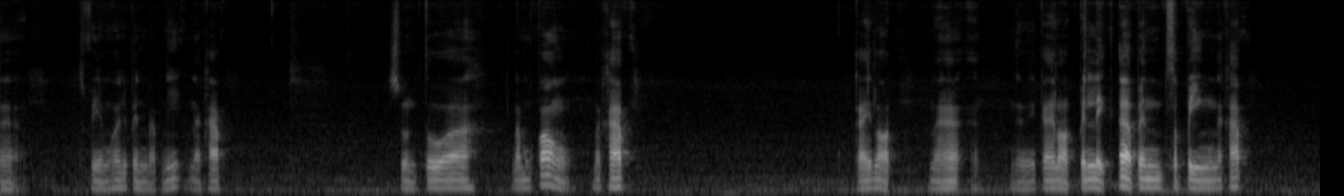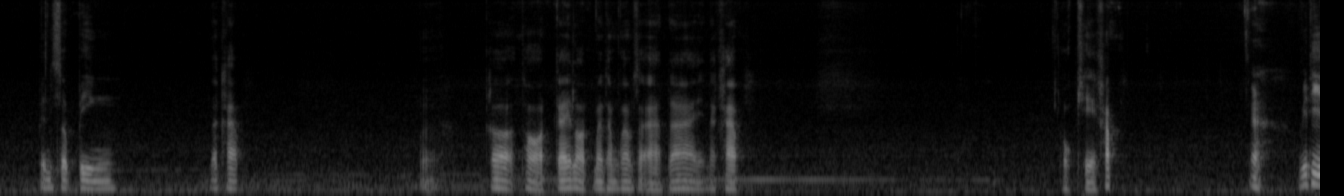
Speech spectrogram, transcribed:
นะเฟ รมเขาจะเป็นแบบนี้นะครับ ส่วนตัวลำกล้องนะครับ ไกด์หลอดนะฮะเดี๋ยวนี้ไกด์หลอดเป็นเหล็กเออเป็นสปริงนะครับ เป็นสปริงนะครับก็ถอดไกด์หลอดมาทำความสะอาดได้นะครับ โอเคครับวิธี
